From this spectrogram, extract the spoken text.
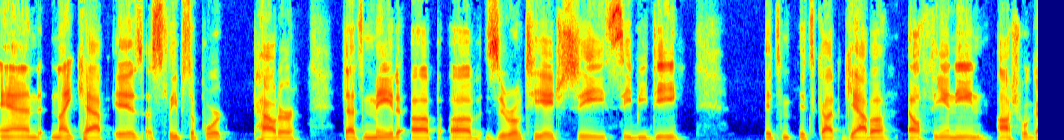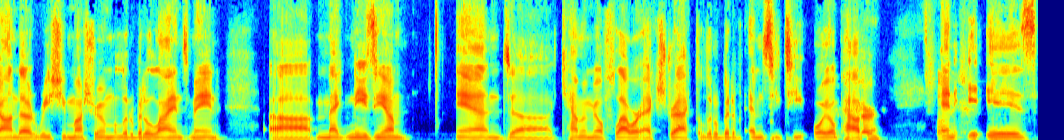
And Nightcap is a sleep support powder that's made up of zero THC CBD. It's it's got GABA, L-theanine, ashwagandha, reishi mushroom, a little bit of lion's mane, uh, magnesium, and uh, chamomile flower extract, a little bit of MCT oil powder, and it is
